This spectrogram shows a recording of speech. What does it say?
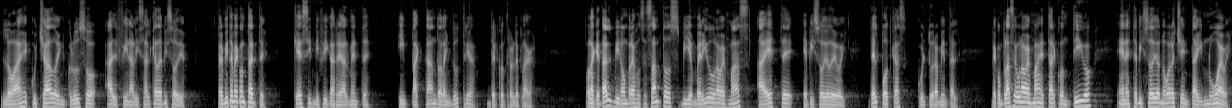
¿Lo has escuchado incluso al finalizar cada episodio? Permíteme contarte qué significa realmente impactando la industria del control de plagas. Hola, ¿qué tal? Mi nombre es José Santos. Bienvenido una vez más a este episodio de hoy del podcast Cultura Ambiental. Me complace una vez más estar contigo en este episodio número 89.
